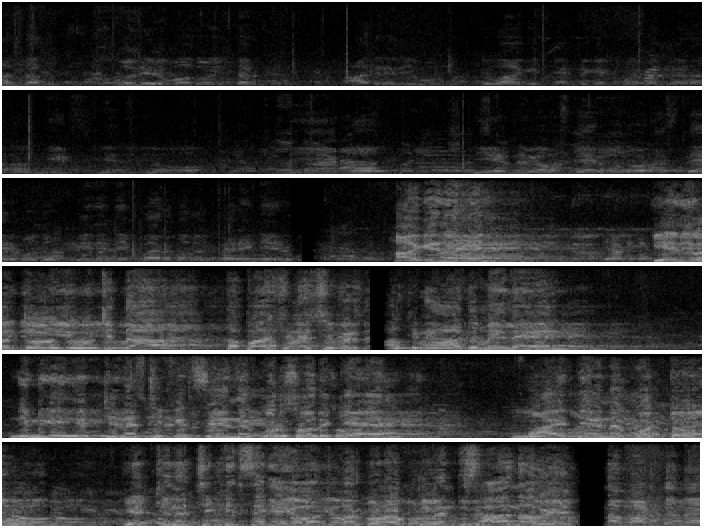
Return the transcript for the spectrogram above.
ಅಂತ ಸ್ಕೂಲ್ ಇರ್ಬೋದು ಇಂಥದ್ದು. ಆದ್ರೆ ನೀವು ಮುಖ್ಯವಾಗಿ ಜನರಿಗೆ ಕೊಡಬೇಕಾಗಿರೋದು ನೀಡ್ಸ್ ಏನಿದೆಯೋ ನೀವು ನೀರಿನ ವ್ಯವಸ್ಥೆ ಇರ್ಬೋದು ರಸ್ತೆ ಇರ್ಬೋದು ಬೀದಿ ದೀಪ ಇರ್ಬೋದು ಚರಂಡಿ ಇರ್ಬೋದು ಹಾಗೇನೆ ಏನಿವತ್ತು ಈ ಉಚಿತ ತಪಾಸಣೆ ಶಿಬಿರ ತಪಾಸಣೆ ಆದ ಮೇಲೆ ನಿಮಗೆ ಹೆಚ್ಚಿನ ಚಿಕಿತ್ಸೆಯನ್ನ ಕೊಡಿಸೋದಕ್ಕೆ ಮಾಹಿತಿಯನ್ನ ಕೊಟ್ಟು ಹೆಚ್ಚಿನ ಚಿಕಿತ್ಸೆಗೆ ಯಾವತ್ತು ಕರ್ಕೊಂಡು ಹೋಗ್ತೀವಿ ಅಂತ ಸಹ ನಾವು ಮಾಡ್ತೇನೆ.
